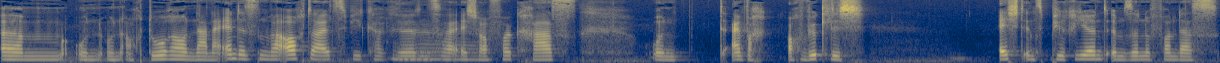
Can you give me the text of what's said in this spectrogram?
Ähm, und, und auch Dora und Nana Anderson war auch da als Speakerin. Ja. Das war echt auch voll krass. Und einfach auch wirklich echt inspirierend im Sinne von, dass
